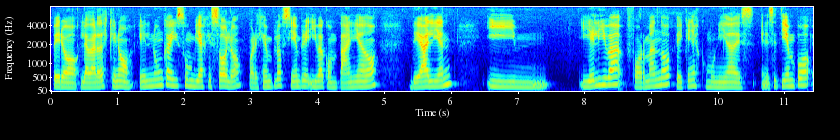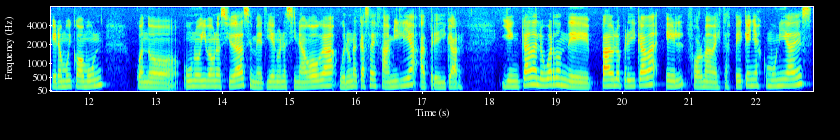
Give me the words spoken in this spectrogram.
pero la verdad es que no. Él nunca hizo un viaje solo, por ejemplo, siempre iba acompañado de alguien y, y él iba formando pequeñas comunidades. En ese tiempo era muy común cuando uno iba a una ciudad, se metía en una sinagoga o en una casa de familia a predicar. Y en cada lugar donde Pablo predicaba, él formaba estas pequeñas comunidades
